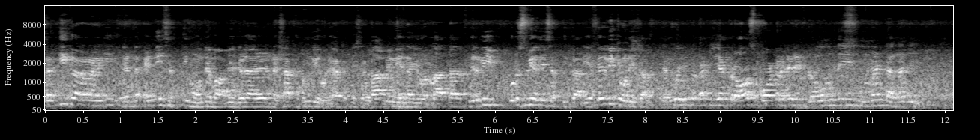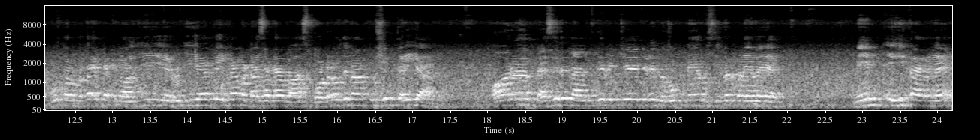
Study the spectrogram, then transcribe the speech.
ਸਰ ਕੀ ਕਾਰਨ ਹੈ ਕਿ ਇੰਨ- ਇੰਨੀ ਸਖਤੀ ਹੋਣ ਦੇ ਬਾਵਜੂਦ ਜਿਹੜਾ ਇਹ ਨਸ਼ਾ ਖਤਮ ਨਹੀਂ ਹੋ ਰਿਹਾ, ਕਿਉਂਕਿ ਸਰਕਾਰ ਨੇ ਵੀ ਇੰਨਾ ਜ਼ੋਰ ਲਾਤਾ, ਫਿਰ ਵੀ ਪੁਲਿਸ ਵੀ ਇੰਨੀ ਸਖਤੀ ਕਰ ਰਹੀ ਹੈ, ਫਿਰ ਵੀ ਕਿਉਂ ਨਹੀਂ ਚੱਲ ਦੇਖੋ ਜੀ ਪਤਾ ਕੀ ਹੈ ਕ੍ਰਾਸ ਬਾਰਡਰ ਜਿਹੜੀ ਡਰੋਨ ਦੀ ਮੂਵਮੈਂਟ ਹੈ ਨਾ ਜੀ, ਉਹ ਤੁਹਾਨੂੰ ਪਤਾ ਹੈ ਟੈਕਨੋਲੋਜੀ ਇਹੋ ਜੀ ਹੈ ਕਿ ਇੰਨਾ ਵੱਡਾ ਸਾਡਾ ਵਾਸ ਬਾਰਡਰ ਉਹਦੇ ਨਾਲ ਪੁਸ਼ਿੰਗ ਕਰੀ ਜਾ ਰਹੀ ਹੈ। ਔਰ ਪੈਸੇ ਦੇ ਲਾਲਚ ਦੇ ਵਿੱਚ ਜਿਹੜੇ ਲੋਕ ਨੇ, ਉਹ ਰਿਸੀਵਰ ਬਣੇ ਹੋਏ ਆ। ਮੇਨ ਇਹੀ ਕਾਰਨ ਹੈ,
